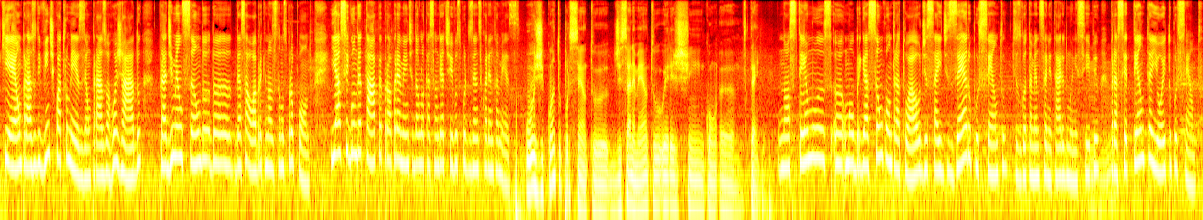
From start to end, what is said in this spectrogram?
que é um prazo de 24 meses, é um prazo arrojado para a dimensão do, do, dessa obra que nós estamos propondo. E a segunda etapa é propriamente da alocação de ativos por 240 meses. Hoje, quanto por cento de saneamento o Erechim uh, tem? Nós temos uh, uma obrigação contratual de sair de 0% de esgotamento sanitário do município uhum. para 78%.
